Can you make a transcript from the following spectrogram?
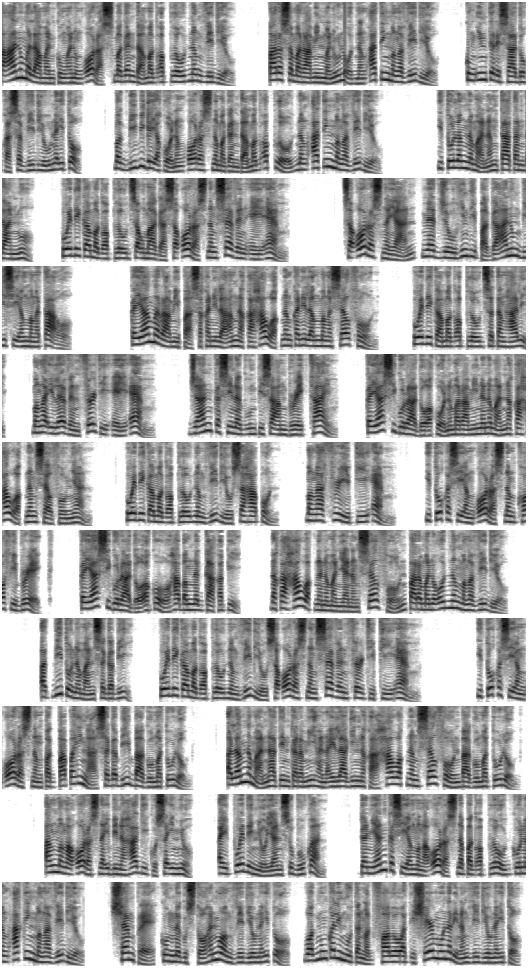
Paano malaman kung anong oras maganda mag-upload ng video? Para sa maraming manunood ng ating mga video, kung interesado ka sa video na ito, magbibigay ako ng oras na maganda mag-upload ng ating mga video. Ito lang naman ang tatandaan mo. Pwede ka mag-upload sa umaga sa oras ng 7 a.m. Sa oras na yan, medyo hindi pa gaanong busy ang mga tao. Kaya marami pa sa kanila ang nakahawak ng kanilang mga cellphone. Pwede ka mag-upload sa tanghali, mga 11.30 a.m. Diyan kasi nag-umpisa ang break time. Kaya sigurado ako na marami na naman nakahawak ng cellphone yan. Pwede ka mag-upload ng video sa hapon, mga 3 p.m. Ito kasi ang oras ng coffee break. Kaya sigurado ako habang nagkakapi. Nakahawak na naman yan ng cellphone para manood ng mga video. At dito naman sa gabi, pwede ka mag-upload ng video sa oras ng 7.30 p.m. Ito kasi ang oras ng pagpapahinga sa gabi bago matulog. Alam naman natin karamihan ay laging nakahawak ng cellphone bago matulog. Ang mga oras na ibinahagi ko sa inyo, ay pwede nyo yan subukan. Ganyan kasi ang mga oras na pag-upload ko ng aking mga video. Siyempre, kung nagustuhan mo ang video na ito, huwag mong kalimutan mag-follow at i-share mo na rin ang video na ito.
